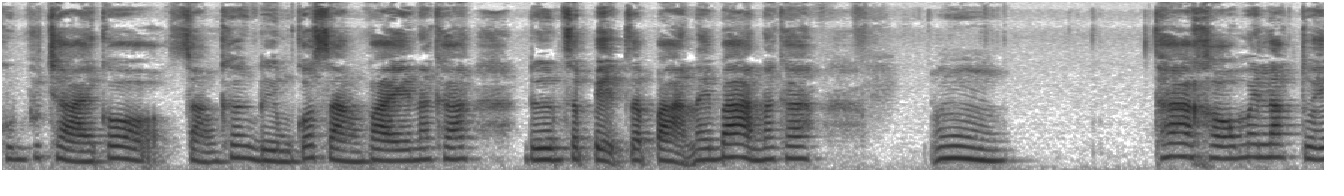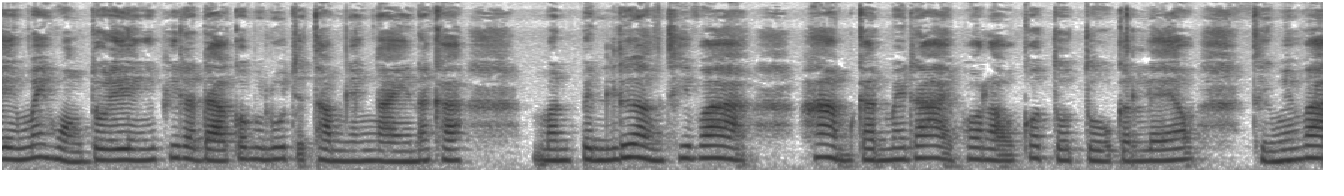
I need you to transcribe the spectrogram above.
คุณผู้ชายก็สั่งเครื่องดื่มก็สั่งไปนะคะ เดินสเปะสปะในบ้านนะคะ อืม ถ้าเขาไม่รักตัวเองไม่ห่วงตัวเองพี่ระดาก็ไม่รู้จะทำยังไงนะคะ มันเป็นเรื่องที่ว่าห้ามกันไม่ได้ เพราะเราก็โตๆกันแล้ว ถึงแม้ว่า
